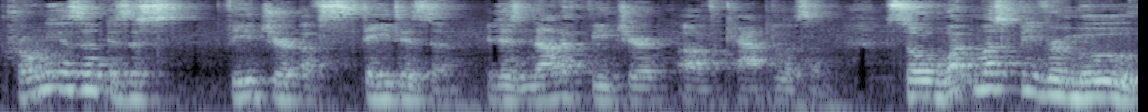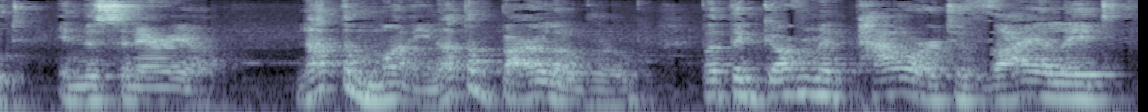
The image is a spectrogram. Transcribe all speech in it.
Cronyism is a feature of statism, it is not a feature of capitalism. So, what must be removed in this scenario? Not the money, not the Barlow Group, but the government power to violate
